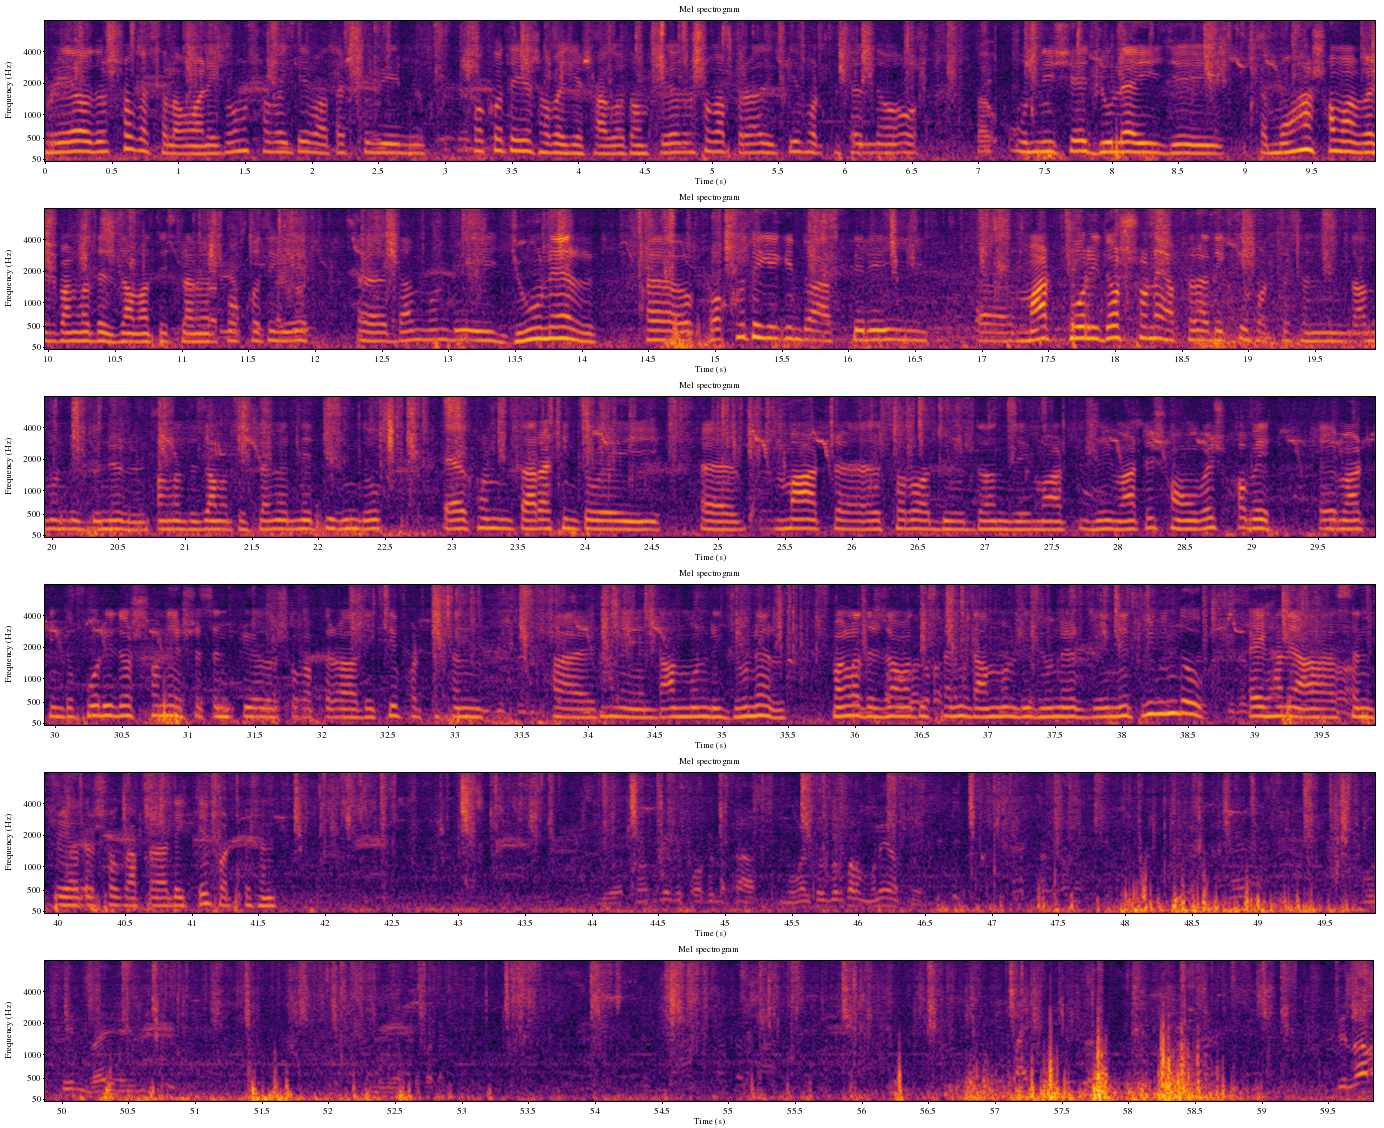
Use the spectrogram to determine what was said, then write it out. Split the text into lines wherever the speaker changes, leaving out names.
প্রিয় দর্শক, আসসালামু আলাইকুম। সবাইকে বাতাস টিভির পক্ষ থেকে সবাইকে স্বাগতম। প্রিয় দর্শক, আপনারা দেখতে পড়তেছেন উনিশে জুলাই যে মহাসমাবেশ বাংলাদেশ জামাত ইসলামের পক্ষ থেকে ধানমন্ডি জুনের পক্ষ থেকে কিন্তু আজকের এই মাঠ পরিদর্শনে আপনারা দেখতে পারতেছেন ধানমন্ডি জুনের বাংলাদেশ জামাত ইসলামের নেতৃবৃন্দ। এখন তারা কিন্তু এই মাঠ আহ, সরোয়ার্দী উদ্যান যে মাঠ যে মাঠে সমাবেশ হবে এই মাঠ কিন্তু পরিদর্শনে এসেছেন। প্রিয় দর্শক আপনারা দেখতে পারতেছেন এখানে ধানমন্ডি জুনের বাংলাদেশ জামাত ইসলামী ধানমন্ডি জুনের যে নেতৃবৃন্দ এখানে আছেন। প্রিয় দর্শক আপনারা দেখতে পারতেছেন।
মোবাইল করবার পর মনে আছে মুসলিম ভাই এই দিলাম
